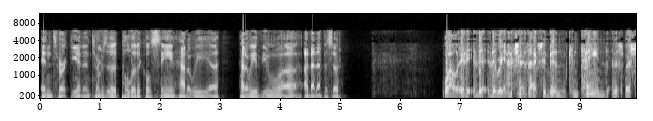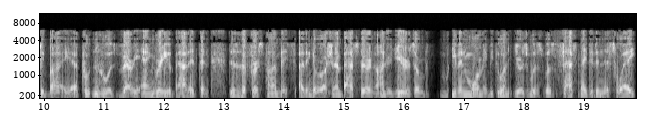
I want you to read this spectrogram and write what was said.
in Turkey, and in terms of the political scene, how do we uh, how do we view uh, that episode? Well, it, the, the reaction has actually been contained, and especially by uh, Putin, who was very angry about it. And this is the first time they, I think, a Russian ambassador in a 100 years, or even more, maybe 200 years, was was assassinated in this way.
